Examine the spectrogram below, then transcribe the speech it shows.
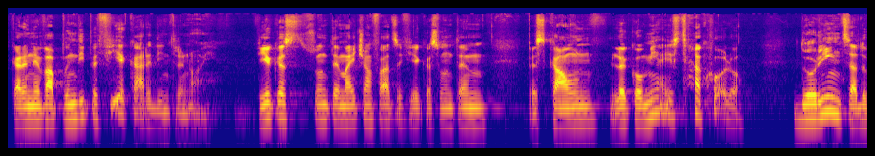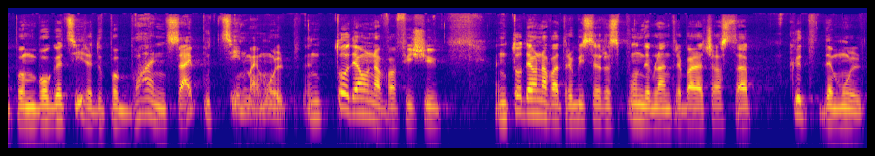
care ne va pândi pe fiecare dintre noi. Fie că suntem aici în față, fie că suntem pe scaun, lăcomia este acolo. Dorința după îmbogățire, după bani, să ai puțin mai mult, întotdeauna va fi și întotdeauna va trebui să răspundem la întrebarea aceasta cât de mult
